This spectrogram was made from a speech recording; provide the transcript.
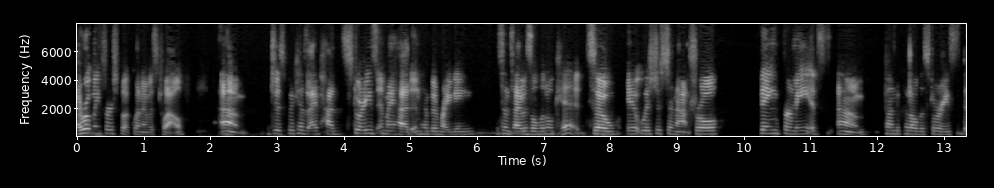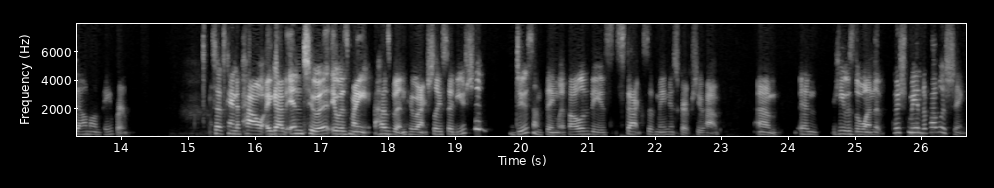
I wrote my first book when I was 12. Um just because I've had stories in my head and have been writing since I was a little kid. So, it was just a natural thing for me. It's um, fun to put all the stories down on paper. So that's kind of how I got into it. It was my husband who actually said, You should do something with all of these stacks of manuscripts you have. Um, and he was the one that pushed me into publishing.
